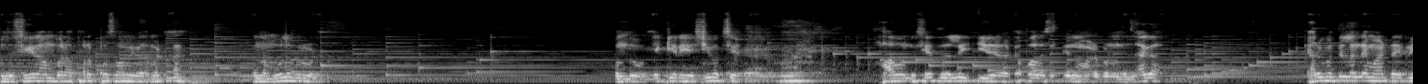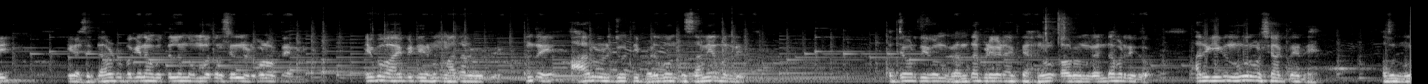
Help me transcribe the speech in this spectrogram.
ಒಂದು ಶ್ರೀರಾಂಬರ ಪರಪ್ಪ ಸ್ವಾಮಿಗಳ ಮಠ, ನನ್ನ ಮೂಲ ಗುರುಗಳು ಒಂದು ಹೆಗ್ಗೆರೆಯ ಶಿವಕ್ಷೇತ್ರ. ಆ ಒಂದು ಕ್ಷೇತ್ರದಲ್ಲಿ ಈ ಕಪಾಲ ಶಕ್ತಿಯನ್ನು ಮಾಡಿಕೊಂಡ ಜಾಗ. ಯಾರು ಗೊತ್ತಿಲ್ಲಂದೆ ಮಾಡ್ತಾ ಇದ್ವಿ ಈಗ ಸಿದ್ಧಾರ್ಥ ಬಗ್ಗೆ ನಾವು ಗೊತ್ತಿಲ್ಲ ಒಂಬತ್ತು ವರ್ಷದಿಂದ ನಡ್ಕೊಂಡು ಹೋಗ್ತಾ ಇದ್ವಿ. ಹೇಗೋ ಆಗ್ಬಿಟ್ಟು ಮಾತಾಡ್ಬಿಟ್ವಿ. ಅಂದ್ರೆ ಆರು ಜ್ಯೋತಿ ಬೆಳಗುವಂತ ಸಮಯ ಬಂದಿತ್ತು. ಅಜ್ಜವ್ರದ್ದು ಒಂದು ಗ್ರಂಥ ಬಿಡುಗಡೆ ಆಗ್ತಾ ಅವ್ರು ಒಂದು ಗ್ರಂಥ ಬರೆದಿದ್ರು. ಅದಕ್ಕೆ ಈಗ ನೂರು ವರ್ಷ ಆಗ್ತಾ ಇದೆ. ಅದು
